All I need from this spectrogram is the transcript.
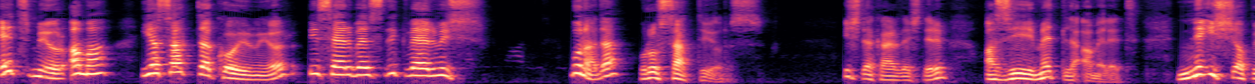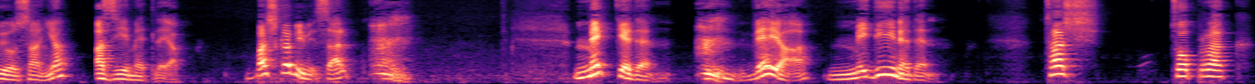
etmiyor ama yasak da koymuyor. Bir serbestlik vermiş. Buna da ruhsat diyoruz. İşte kardeşlerim azimetle amel et. Ne iş yapıyorsan yap, azimetle yap. Başka bir misal. Mekke'den veya Medine'den taş, toprak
